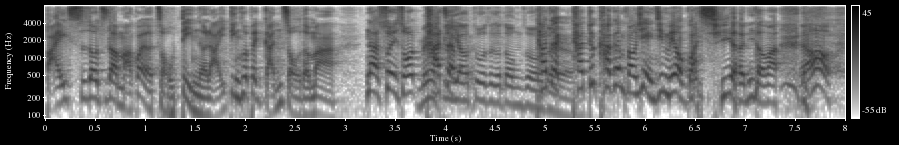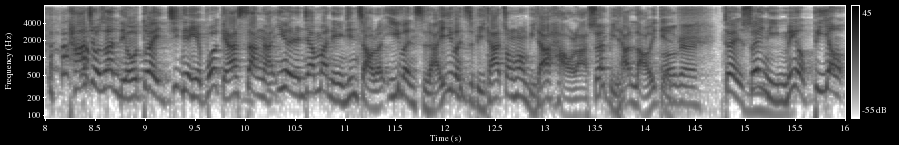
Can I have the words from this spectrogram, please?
白痴都知道马怪尔走定了啦，一定会被赶走的嘛。那所以说他在要做这个动作，他在他就他跟防线已经没有关系了，你懂吗？然后他就算留队，今年也不会给他上了，因为人家曼联已经找了 Evans 啦，Evans 比他状况比他好啦，虽然比他老一点。OK，对，所以你没有必要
